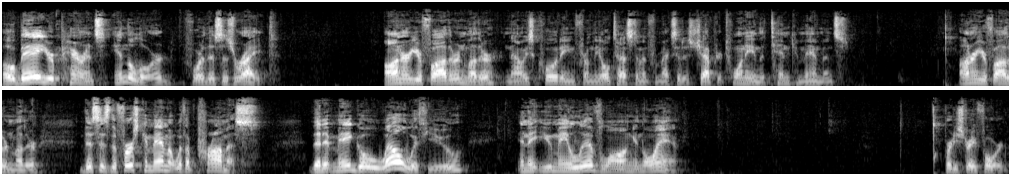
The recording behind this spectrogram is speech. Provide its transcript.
obey your parents in the Lord, for this is right. Honor your father and mother. Now he's quoting from the Old Testament from Exodus chapter 20 and the Ten Commandments. Honor your father and mother. This is the first commandment with a promise that it may go well with you and that you may live long in the land. Pretty straightforward.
